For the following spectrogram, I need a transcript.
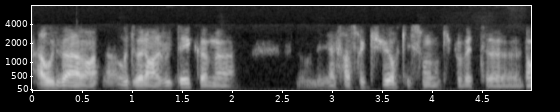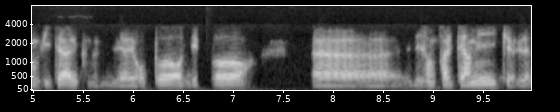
à haute valeur, à haute valeur ajoutée, comme euh, des infrastructures qui sont, qui peuvent être euh, donc vitales, comme des aéroports, des ports, euh, des centrales thermiques, la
